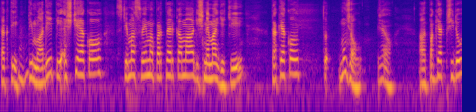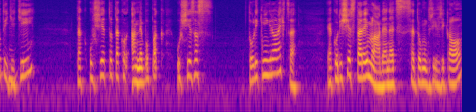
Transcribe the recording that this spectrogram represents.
Tak ty, ty mladí, ty ještě jako s těma svýma partnerkama, když nemají děti, tak jako to můžou, že jo. Ale pak, jak přijdou ty děti, tak už je to takové, a nebo pak už je zas tolik nikdo nechce. Jako když je starý mládenec, se tomu dřív říkalo,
